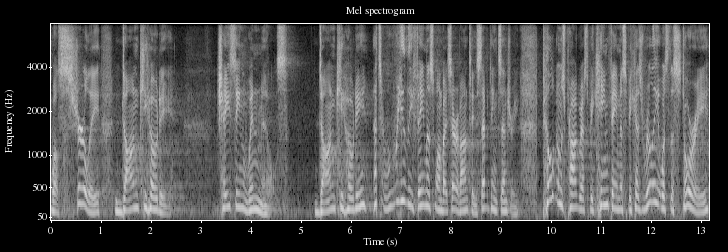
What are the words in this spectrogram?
Well, surely Don Quixote, chasing windmills, Don Quixote, that's a really famous one by Cervantes, 17th century. Pilgrim's Progress became famous because really it was the story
